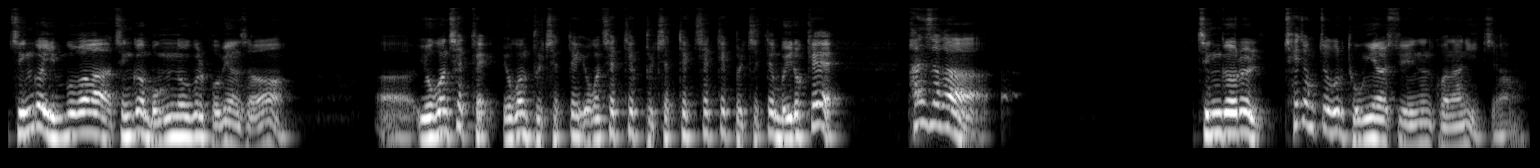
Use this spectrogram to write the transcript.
증거 인부와 증거 목록을 보면서 어, 요건 채택, 요건 불채택, 요건 채택, 불채택, 채택, 불채택 뭐 이렇게 판사가 증거를 최종적으로 동의할 수 있는 권한이 있죠.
